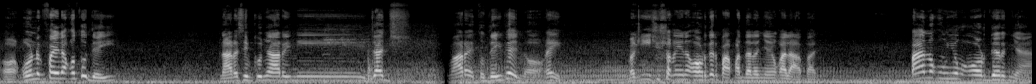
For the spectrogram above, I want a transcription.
Oh, kung nag-file ako today, na-receive ko nyari ni judge. Mare, today din. Okay. Mag-issue siya ngayon ng order, papadala niya yung kalaban. Paano kung yung order niya,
